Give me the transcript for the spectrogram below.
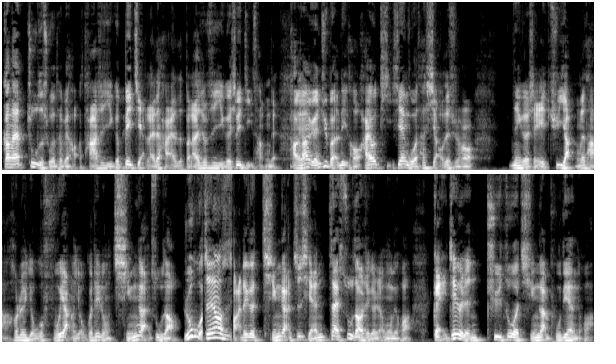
刚才柱子说的特别好，他是一个被捡来的孩子，本来就是一个最底层的，好像原剧本里头还有体现过他小的时候。那个谁去养着他，或者有个抚养，有过这种情感塑造。如果真要是把这个情感之前再塑造这个人物的话，给这个人去做情感铺垫的话，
